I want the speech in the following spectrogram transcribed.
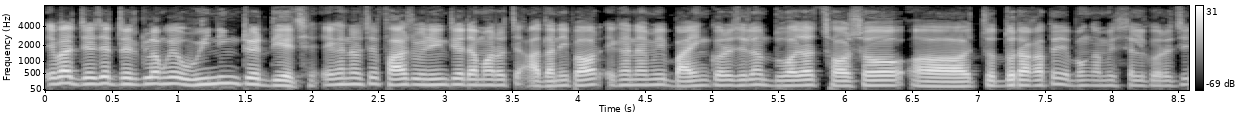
এবার যে, যে ট্রেডগুলো আমাকে উইনিং ট্রেড দিয়েছে, এখানে হচ্ছে ফার্স্ট উইনিং ট্রেড আমার হচ্ছে আদানি পাওয়ার। এখানে আমি বাইং করেছিলাম ৳২,৬১৪ টাকাতে এবং আমি সেল করেছি।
